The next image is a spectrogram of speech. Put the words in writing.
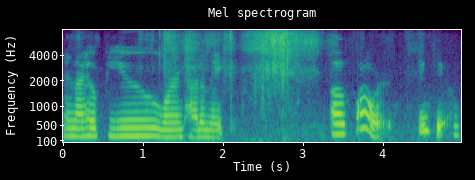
And I hope you learned how to make a flower. Thank you.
